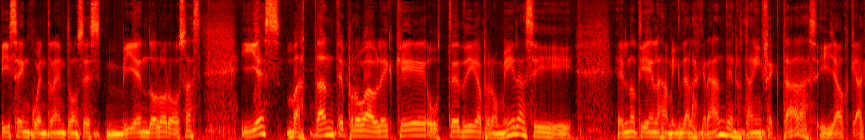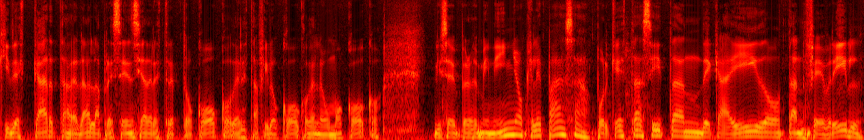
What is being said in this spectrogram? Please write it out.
Y se encuentran entonces bien dolorosas. Y es bastante probable que usted diga pero mira si él no tiene las amígdalas grandes, no están infectadas y ya aquí descarta, ¿verdad? La presencia del estreptococo, del estafilococo, del neumococo. Dice, pero mi niño, ¿qué le pasa? ¿Por qué está así tan decaído, tan febril?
